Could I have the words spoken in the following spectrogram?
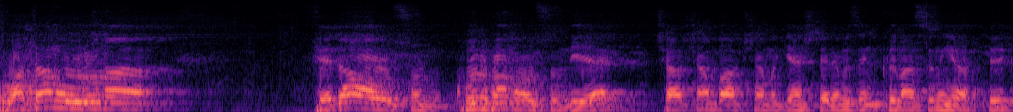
Vatan uğruna feda olsun, kurban olsun diye çarşamba akşamı gençlerimizin kınasını yaptık.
